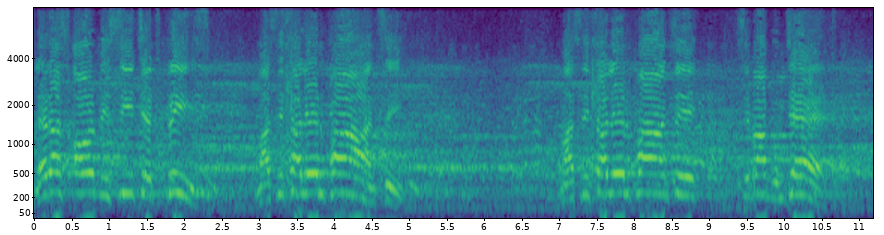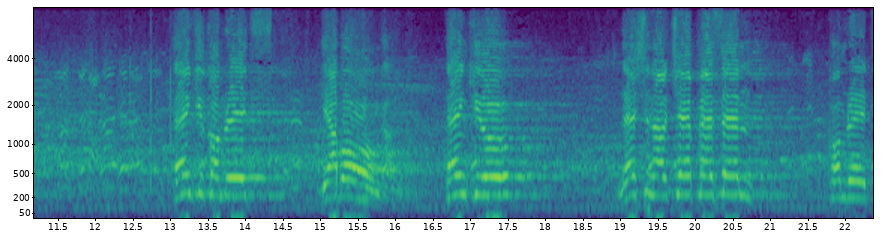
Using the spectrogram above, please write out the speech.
Let us all be seated, please. Masihlaleni phansi. Masihlaleni phansi. Sibambe umthetho. Thank you, comrades. Ngiyabonga. Thank you. National Chairperson, Comrade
